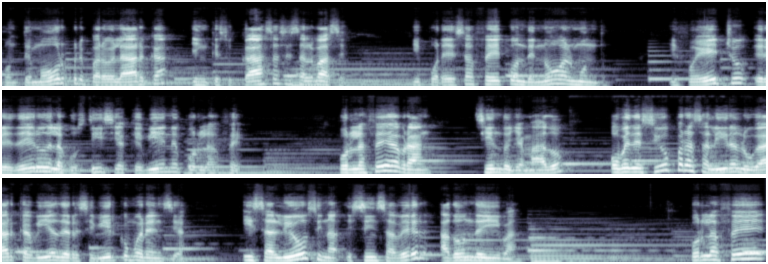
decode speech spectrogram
con temor preparó el arca en que su casa se salvase, y por esa fe condenó al mundo, y fue hecho heredero de la justicia que viene por la fe. Por la fe Abraham, siendo llamado, obedeció para salir al lugar que había de recibir como herencia, y salió sin, sin saber a dónde iba. Por la fe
